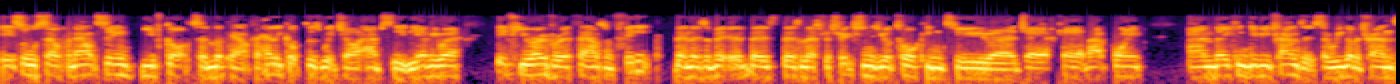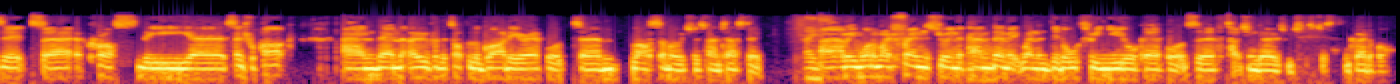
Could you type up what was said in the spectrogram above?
it's all self-announcing. You've got to look out for helicopters, which are absolutely everywhere. If you're over a thousand feet, then there's a bit there's there's less restrictions. You're talking to uh, JFK at that point, and they can give you transit. So we got a transit uh, across the uh, Central Park, and then over the top of LaGuardia Airport um, last summer, which was fantastic. Uh, I mean, one of my friends during the pandemic went and did all three New York airports uh, for touch and goes, which is just incredible.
